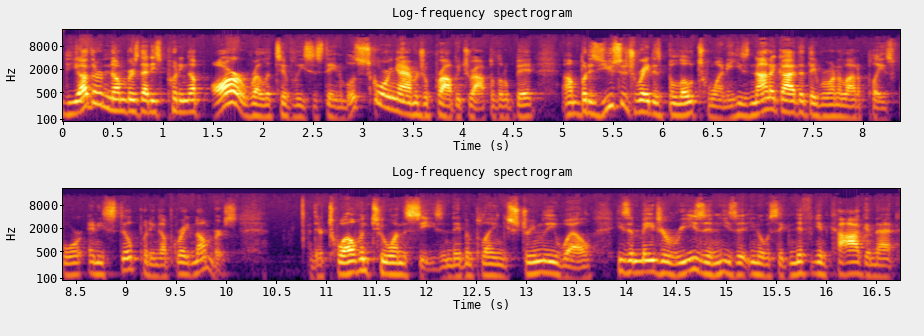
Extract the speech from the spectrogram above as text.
the other numbers that he's putting up are relatively sustainable. His scoring average will probably drop a little bit, um, but his usage rate is below 20. He's not a guy that they run a lot of plays for, and he's still putting up great numbers. They're 12 and 2 on the season. They've been playing extremely well. He's a major reason. He's a you know a significant cog in that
